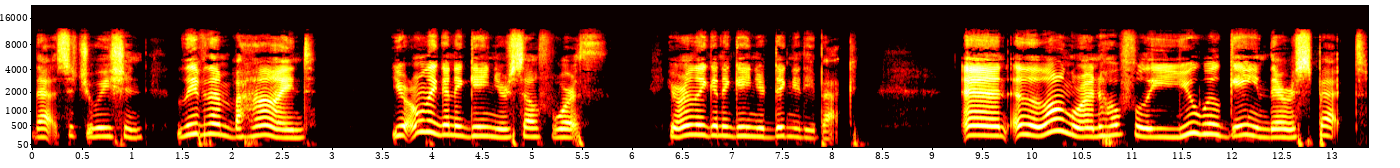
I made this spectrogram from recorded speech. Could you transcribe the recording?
that situation, leave them behind, you're only going to gain your self worth. You're only going to gain your dignity back. And in the long run, hopefully, you will gain their respect.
